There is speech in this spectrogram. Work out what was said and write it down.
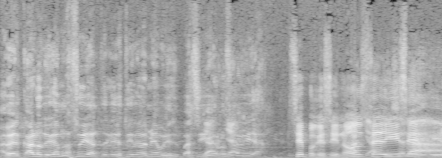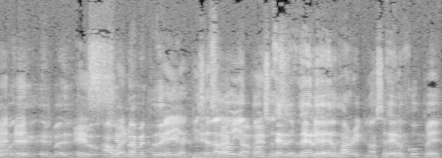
A ver, Carlos, dígame la suya antes que yo tire la mía, porque así Ya, yo no ya. sabía. Sí, porque si no Aquí- usted aquí dice. la- eh, eh, es- Ah, bueno, Simplemente ok, de que- aquí se la doy entonces. Dele, dele, dele, Harry, no se dele. preocupe,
